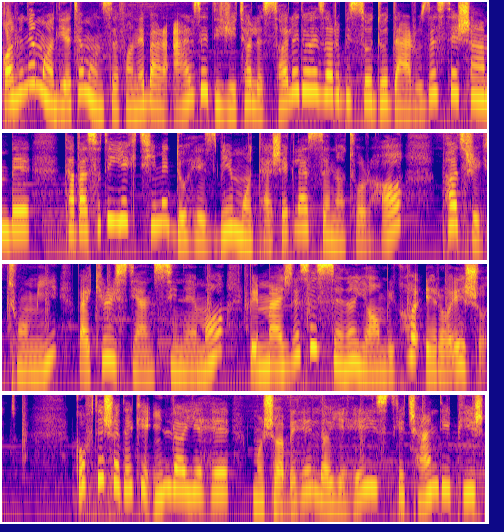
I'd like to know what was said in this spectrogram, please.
قانون مالیات منصفانه بر ارز دیجیتال سال 2022 در روز سهشنبه توسط یک تیم دو حزبی متشکل از سناتورها پاتریک تومی و کریستیان سینما به مجلس سنای آمریکا ارائه شد. گفته شده که این لایحه مشابه لایحه‌ای است که چندی پیش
